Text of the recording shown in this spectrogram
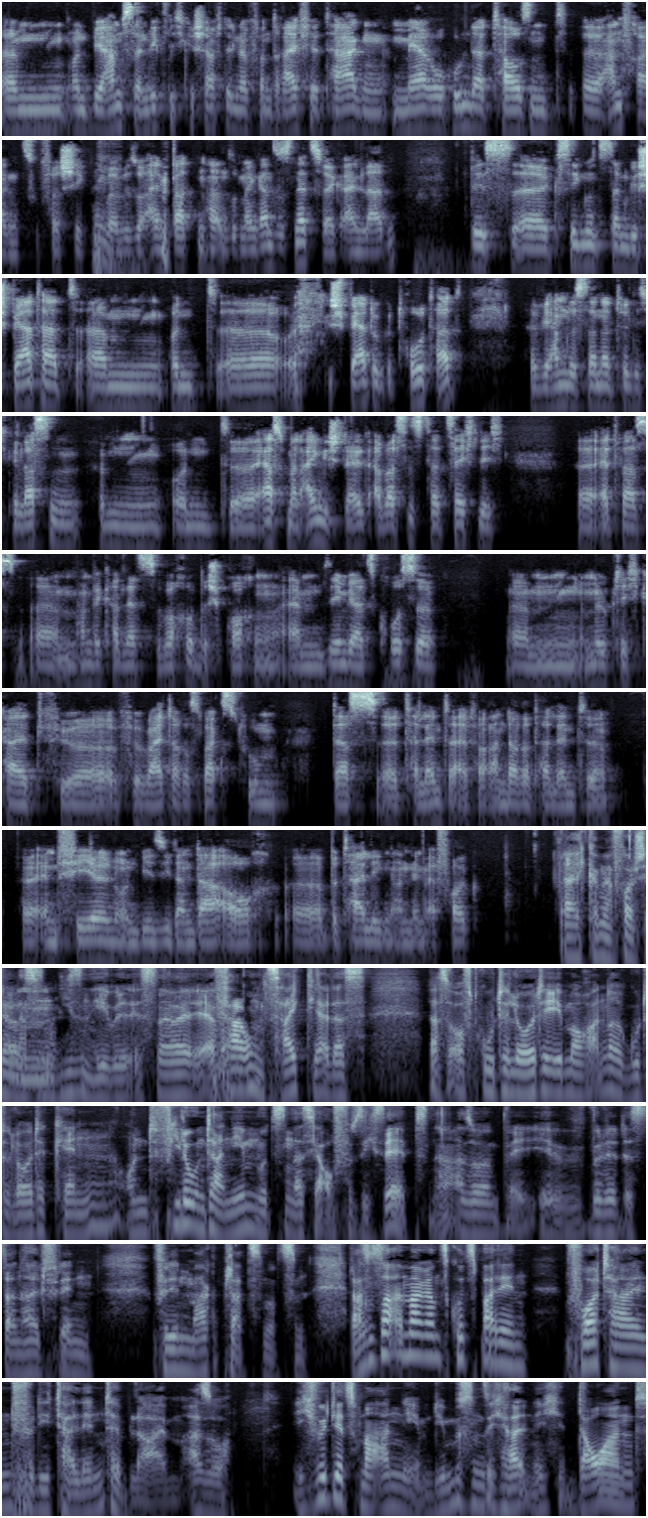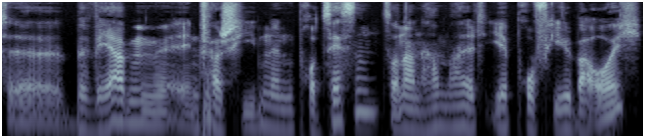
Ähm, und wir haben es dann wirklich geschafft, innerhalb von drei, vier Tagen mehrere hunderttausend äh, Anfragen zu verschicken, weil wir so einen Button hatten, so mein ganzes Netzwerk einladen, bis äh, Xing uns dann gesperrt hat ähm, und äh, gesperrt und gedroht hat. Wir haben das dann natürlich gelassen ähm, und äh, erstmal eingestellt, aber es ist tatsächlich äh, etwas, ähm, haben wir gerade letzte Woche besprochen, ähm, sehen wir als große ähm, Möglichkeit für, für weiteres Wachstum, dass äh, Talente einfach andere Talente äh, empfehlen und wir sie dann da auch beteiligen an dem Erfolg. Ja, ich kann mir vorstellen, dass es ein Ähm, Riesenhebel ist, ne? ja, Erfahrung zeigt ja, dass, dass oft gute Leute eben auch andere gute Leute kennen und viele Unternehmen nutzen das ja auch für sich selbst, ne? Also ihr würdet es dann halt für den, für den Marktplatz nutzen. Lass uns noch einmal ganz kurz bei den Vorteilen für die Talente bleiben. Also ich würde jetzt mal annehmen, die müssen sich halt nicht dauernd äh, bewerben in verschiedenen Prozessen, sondern haben halt ihr Profil bei euch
